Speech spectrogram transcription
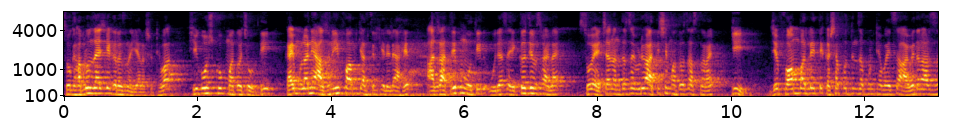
सो घाबरून जायची गरज नाही. या लक्षात ठेवा. ही गोष्ट खूप महत्वाची होती. काही मुलांनी अजूनही फॉर्म कॅन्सल केलेले आहेत. आज रात्री पण होतील. उद्याचा एकच दिवस राहिलाय. सो याच्यानंतरचा व्हिडिओ अतिशय महत्त्वाचा असणार आहे की जे फॉर्म भरले ते कशा पद्धतीने जपून ठेवायचं? आवेदन अर्ज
